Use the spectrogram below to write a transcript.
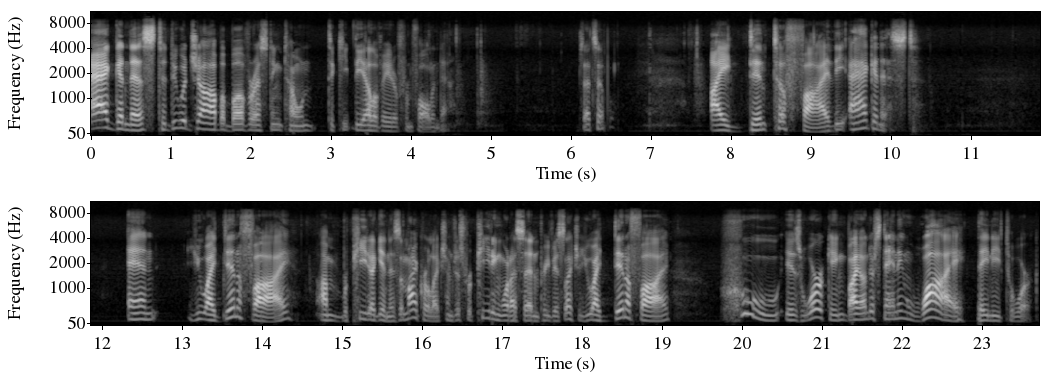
agonists to do a job above resting tone to keep the elevator from falling down. It's that simple identify the agonist. And you identify, I'm repeat again, this is a micro lecture, I'm just repeating what I said in previous lecture. You identify who is working by understanding why they need to work.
